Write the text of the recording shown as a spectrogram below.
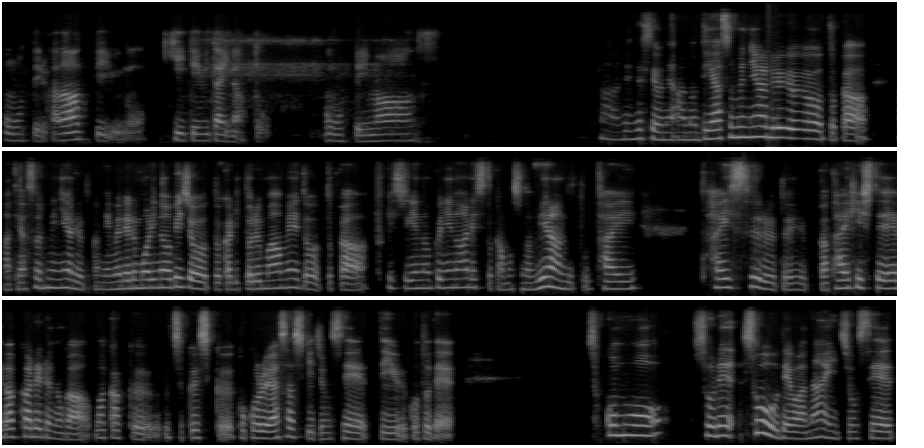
思ってるかなっていうのを聞いてみたいなと思っています。あれですよね、あのディアスムニアリオとか、あディアスムニアリオとか、眠れる森の美女とか、リトル・マーメイドとか、不思議の国のアリスとかも、そのヴィランズと対対するというか、対比して描かれるのが若く美しく心優しき女性っていうことで、そこもそれそうではない女性っ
